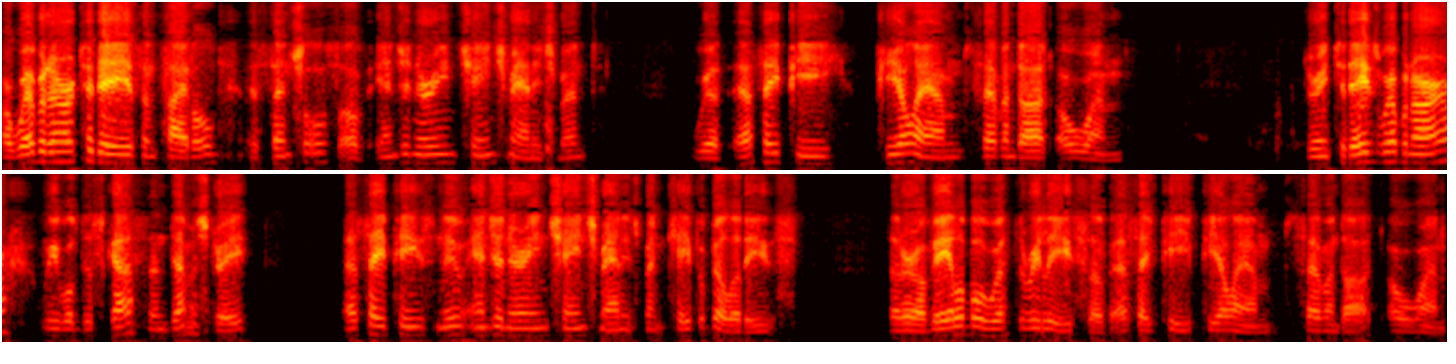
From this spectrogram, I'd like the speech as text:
Our webinar today is entitled Essentials of Engineering Change Management with SAP PLM 7.01. During today's webinar, we will discuss and demonstrate SAP's new engineering change management capabilities that are available with the release of SAP PLM 7.01.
